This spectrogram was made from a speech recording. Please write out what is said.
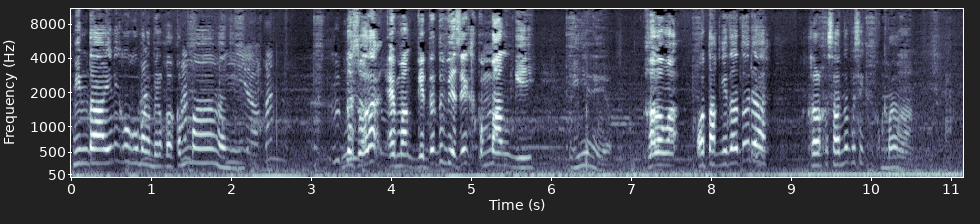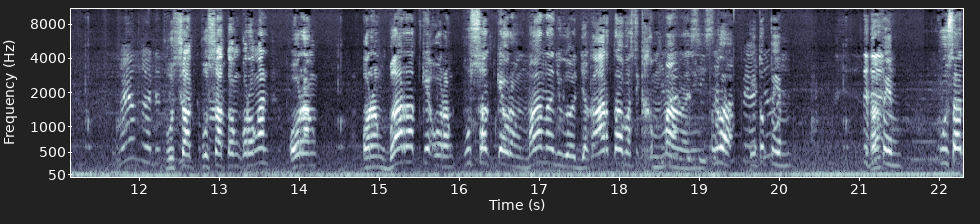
minta ini kok gua malah belok ke kembang anjing iya kan lu Enggak soalnya tuh. emang kita tuh biasanya ke Kemang Ki. iya ya Kalau mak otak kita tuh udah kalau ke sana pasti ke Nah, pokoknya nggak ada pusat-pusat tongkrongan orang orang barat kayak orang pusat kayak orang mana juga Jakarta pasti ke Kemang kesisa. enggak itu aja pim itu pim pusat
